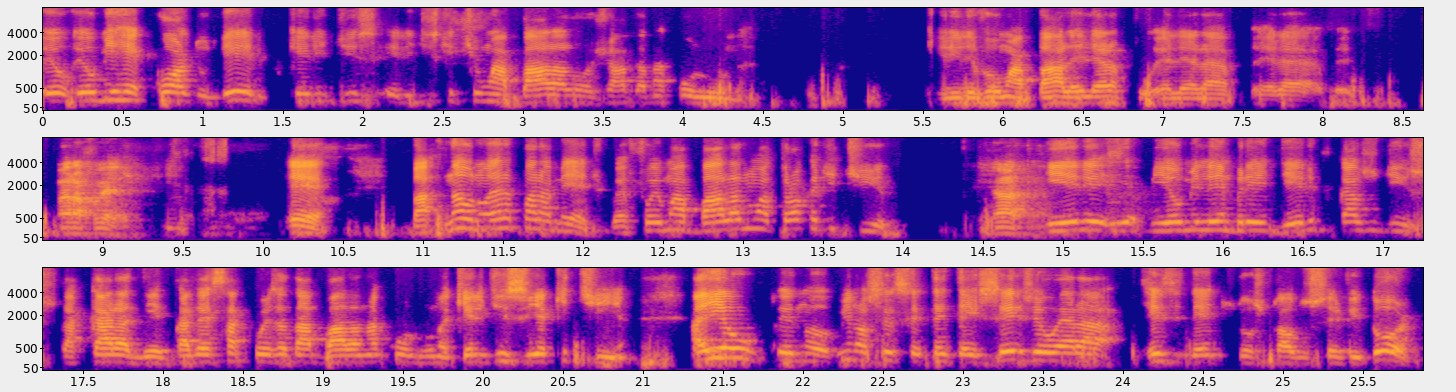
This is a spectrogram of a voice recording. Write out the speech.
eu, eu, me recordo dele porque ele disse, ele disse que tinha uma bala alojada na coluna. Ele levou uma bala, ele era. Ele era, era Paraplégico. É. Não, não era paramédico, é, foi uma bala numa troca de tiro. Ah, tá. E ele, e eu me lembrei dele por causa disso, da cara dele, por causa dessa coisa da bala na coluna, que ele dizia que tinha. Aí, eu, em 1976, eu era residente do Hospital do Servidor,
